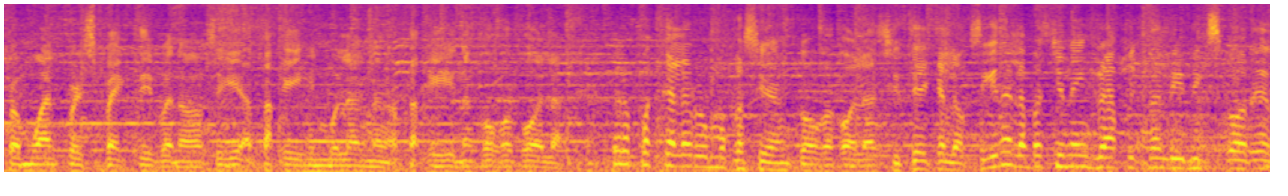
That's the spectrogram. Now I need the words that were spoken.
from one perspective, ano, sige, atakihin mo lang ng atakihin ng Coca-Cola. Pero pagkalaro mo kasi ang Coca-Cola, si take a look, sige na, labas yun na yung graphic ng leading scorer.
